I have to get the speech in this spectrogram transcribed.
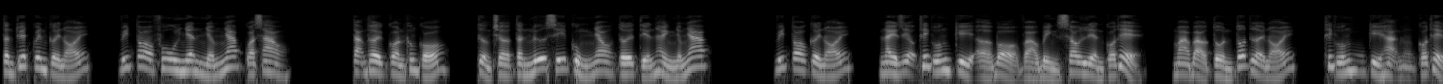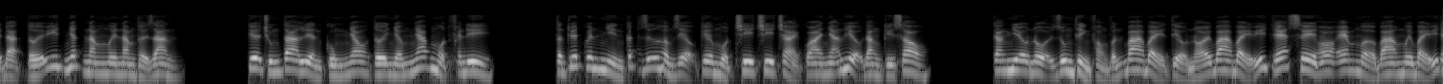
Tần Tuyết quên cười nói, Victor phu nhân nhấm nháp quá sao. Tạm thời còn không có, tưởng chờ tần nữ sĩ cùng nhau tới tiến hành nhấm nháp. Victor cười nói, này rượu thích uống kỳ ở bỏ vào bình sau liền có thể, mà bảo tồn tốt lời nói, thích uống kỳ hạn có thể đạt tới ít nhất 50 năm thời gian. Kia chúng ta liền cùng nhau tới nhấm nháp một phen đi. Tần Tuyết Quyên nhìn cất giữ hầm rượu kia một chi chi trải qua nhãn hiệu đăng ký sau. Càng nhiều nội dung thỉnh phỏng vấn 37 tiểu nói 37 XSCOM 37 XS.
